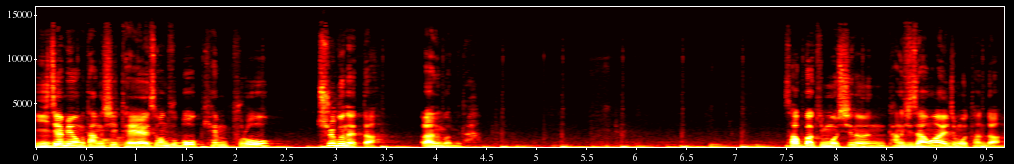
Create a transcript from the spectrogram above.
이재명 당시 대선 후보 캠프로 출근했다라는 겁니다. 사업가 김모 씨는 당시 상황 알지 못한다.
